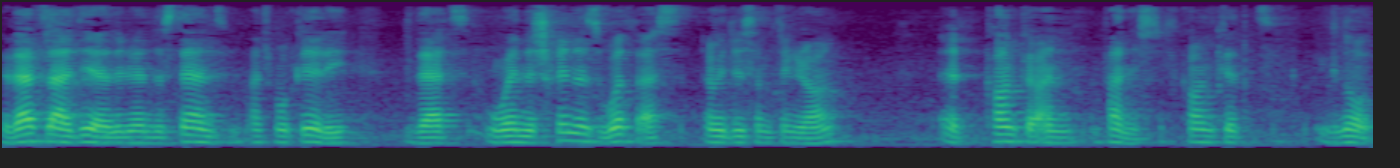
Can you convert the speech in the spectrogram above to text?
that's the idea, then we understand much more clearly that when the Shekhinah is with us and we do something wrong, it can't go unpunished. It can't get ignored.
